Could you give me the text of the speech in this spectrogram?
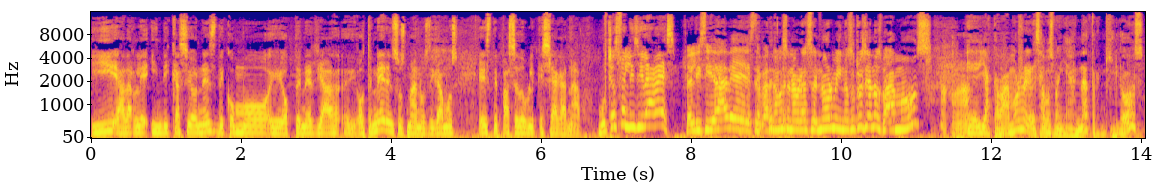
y a darle indicaciones de cómo eh, obtener ya, eh, o tener en sus manos, digamos, este pase doble que se ha ganado. ¡Muchas felicidades! Felicidades, te mandamos un abrazo enorme y nosotros ya nos vamos. Ajá. Eh, y acabamos, regresamos mañana, tranquilos.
